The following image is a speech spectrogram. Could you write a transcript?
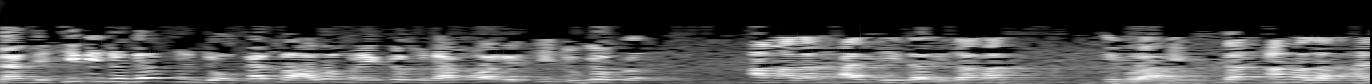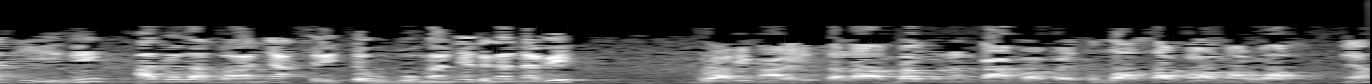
Dan di sini juga menunjukkan bahawa mereka sudah mewarisi juga amalan haji dari zaman Ibrahim. Dan amalan haji ini adalah banyak cerita hubungannya dengan Nabi Ibrahim AS. Bangunan Kaabah, Baitullah, Safa, Marwah. Ya?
